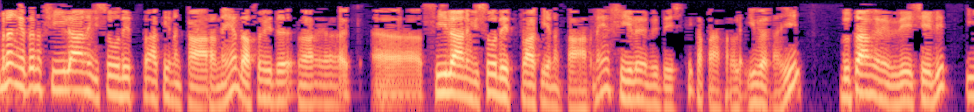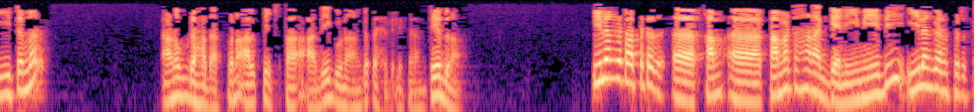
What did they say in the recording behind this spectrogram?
මනම් එතන සීලාන විසෝදෙත්වා කියන කාරණය දසවිද සීලාන විසෝදෙත්වා කියන කාරණය සීල නිර්දේශිත කතා කරලා ඉවරයි. දුතාංග නිර්දේශයේදීත් ඊටම අනුග්‍රහ දක්වන අල්පිච්ඡතා ආදී ගුණාංග පැහැදිලි කරන්න තියදුනා. ඊළඟට අපිට කමඨහනක් ගැනීමේදී ඊළඟට අපිට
